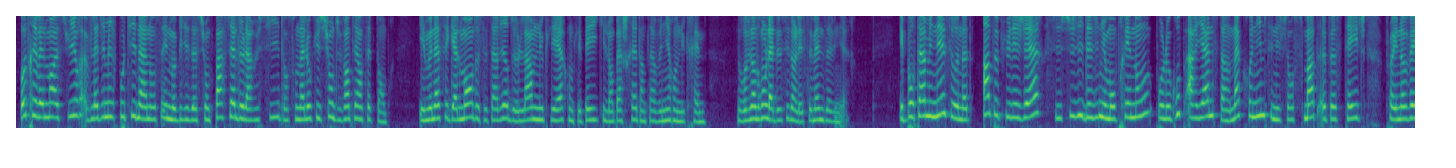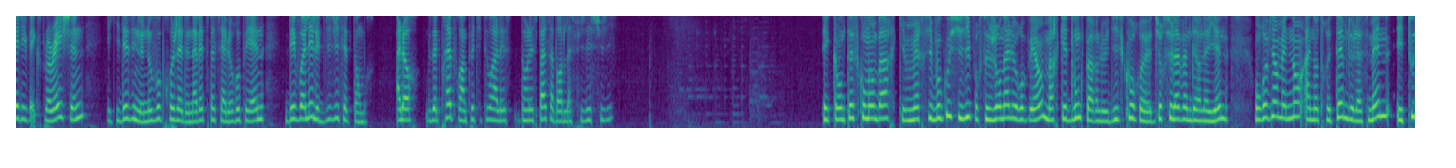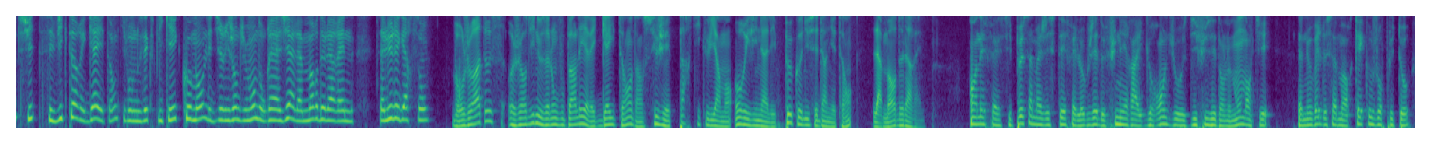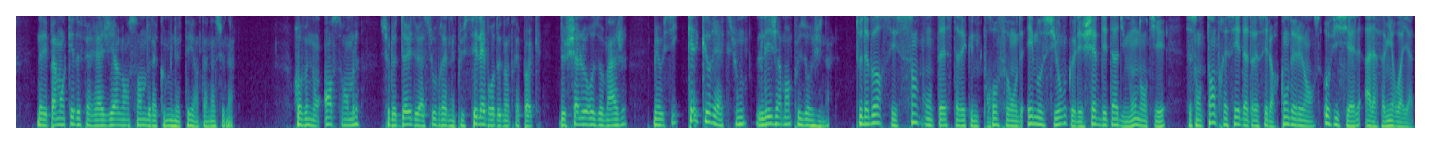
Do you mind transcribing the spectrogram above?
Autre événement à suivre, Vladimir Poutine a annoncé une mobilisation partielle de la Russie dans son allocution du 21 septembre. Il menace également de se servir de l'arme nucléaire contre les pays qui l'empêcheraient d'intervenir en Ukraine. Nous reviendrons là-dessus dans les semaines à venir. Et pour terminer sur une note un peu plus légère, si Suzy désigne mon prénom, pour le groupe Ariane, c'est un acronyme signifiant Smart Upper Stage for Innovative Exploration et qui désigne le nouveau projet de navette spatiale européenne dévoilé le 18 septembre. Alors, vous êtes prêts pour un petit tour dans l'espace à bord de la fusée Suzy? Et quand est-ce qu'on embarque? Merci beaucoup Suzy pour ce journal européen, marqué donc par le discours euh, d'Ursula von der Leyen. On revient maintenant à notre thème de la semaine, et tout de suite, c'est Victor et Gaëtan qui vont nous expliquer comment les dirigeants du monde ont réagi à la mort de la reine. Salut les garçons Bonjour à tous, aujourd'hui nous allons vous parler avec Gaëtan d'un sujet particulièrement original et peu connu ces derniers temps, la mort de la reine. En effet, si peu Sa Majesté fait l'objet de funérailles grandioses diffusées dans le monde entier, la nouvelle de sa mort quelques jours plus tôt n'avait pas manqué de faire réagir l'ensemble de la communauté internationale. Revenons ensemble sur le deuil de la souveraine la plus célèbre de notre époque, de chaleureux hommages, mais aussi quelques réactions légèrement plus originales. Tout d'abord, c'est sans conteste avec une profonde émotion que les chefs d'État du monde entier se sont empressés d'adresser leurs condoléances officielles à la famille royale.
